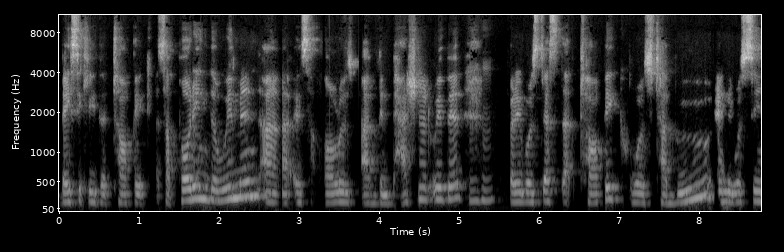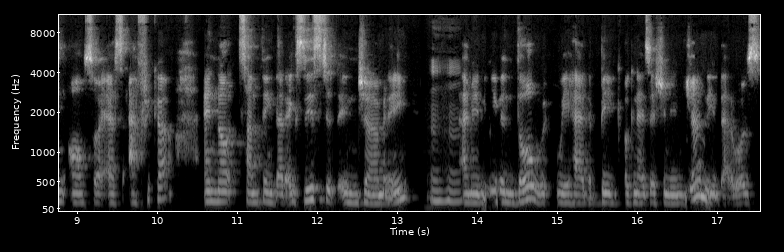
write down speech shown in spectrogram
basically the topic supporting the women uh, is always I've been passionate with it, mm-hmm. but it was just that topic was taboo and it was seen also as Africa and not something that existed in Germany. Mm-hmm. I mean, even though we had a big organization in Germany that was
